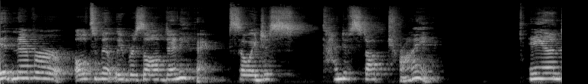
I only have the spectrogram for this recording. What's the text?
it never ultimately resolved anything. So I just kind of stopped trying. And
